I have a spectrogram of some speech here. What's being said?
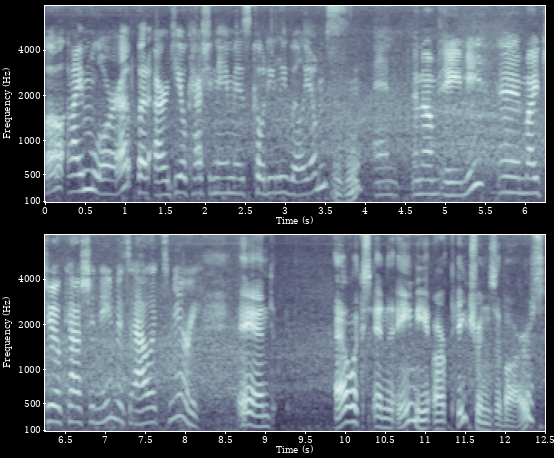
Well, I'm Laura, but our geocaching name is Cody Lee Williams. Mm -hmm. And and I'm Amy, and my geocaching name is Alex Mary. And Alex and Amy are patrons of ours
